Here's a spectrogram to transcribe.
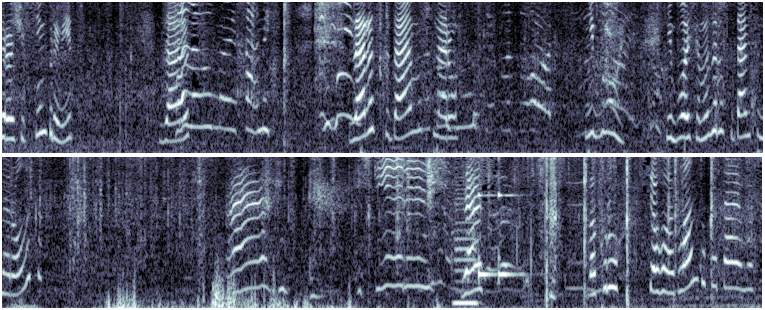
Коротше, всім привіт. Зараз, зараз катаємось на ру. Не бой, не бойся, ми зараз катаємося на роликах. А, Зараз вокруг всього Атланту катаємось.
